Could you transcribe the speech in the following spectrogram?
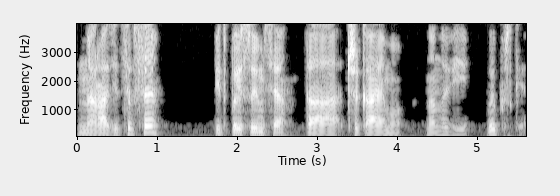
Наразі це все. Підписуємося та чекаємо на нові випуски.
